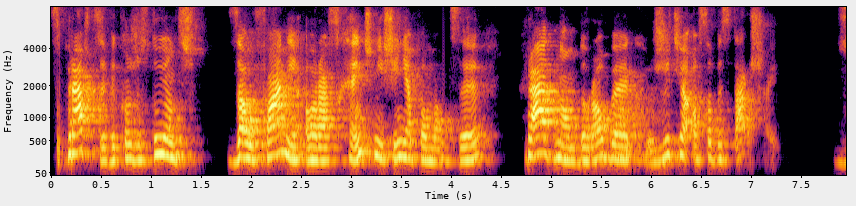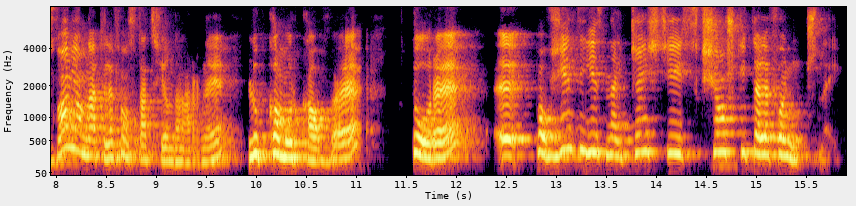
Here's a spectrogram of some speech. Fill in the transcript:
Sprawcy, wykorzystując zaufanie oraz chęć niesienia pomocy, kradną dorobek życia osoby starszej. Dzwonią na telefon stacjonarny lub komórkowy, który y, powzięty jest najczęściej z książki telefonicznej.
